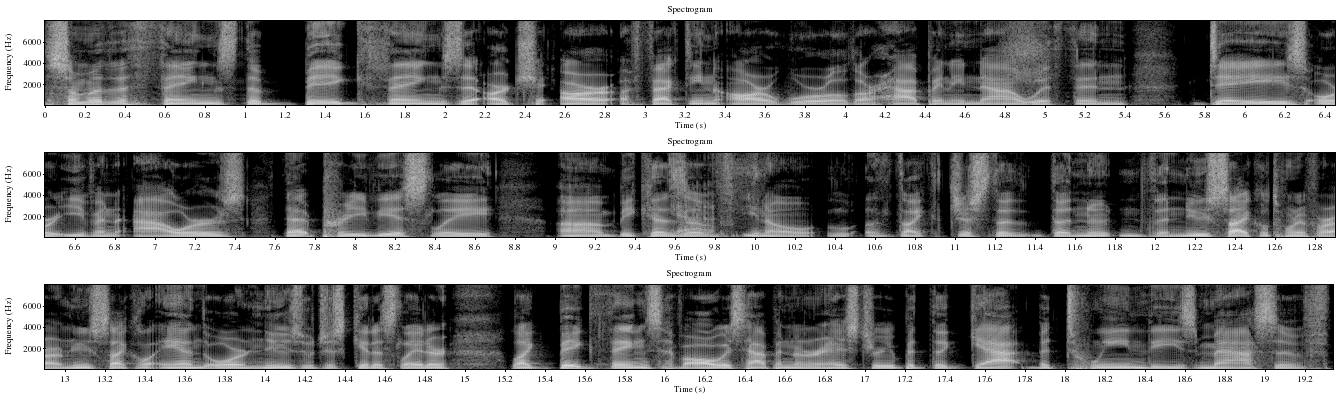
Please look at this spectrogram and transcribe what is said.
some of the things the big things that are ch- are affecting our world are happening now within days or even hours that previously um, because Yes. of you know like just the the new, the news cycle 24 hour news cycle and or news would just get us later like big things have always happened in our history but the gap between these massive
